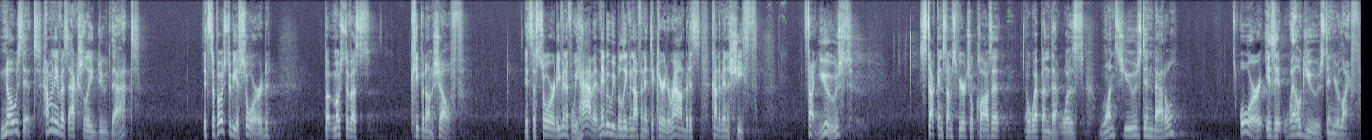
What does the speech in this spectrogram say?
knows it. How many of us actually do that? It's supposed to be a sword, but most of us keep it on a shelf. It's a sword, even if we have it, maybe we believe enough in it to carry it around, but it's kind of in a sheath. It's not used, stuck in some spiritual closet, a weapon that was once used in battle? Or is it well used in your life?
